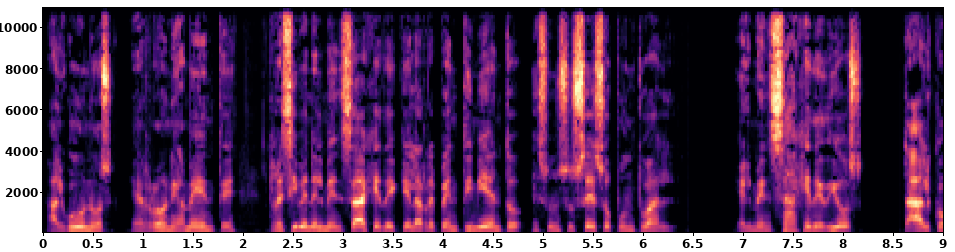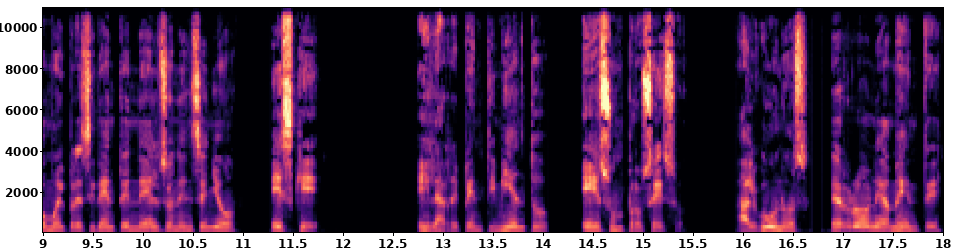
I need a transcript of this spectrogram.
Algunos, erróneamente, reciben el mensaje de que el arrepentimiento es un suceso puntual. El mensaje de Dios, tal como el presidente Nelson enseñó, es que el arrepentimiento es un proceso. Algunos, erróneamente,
